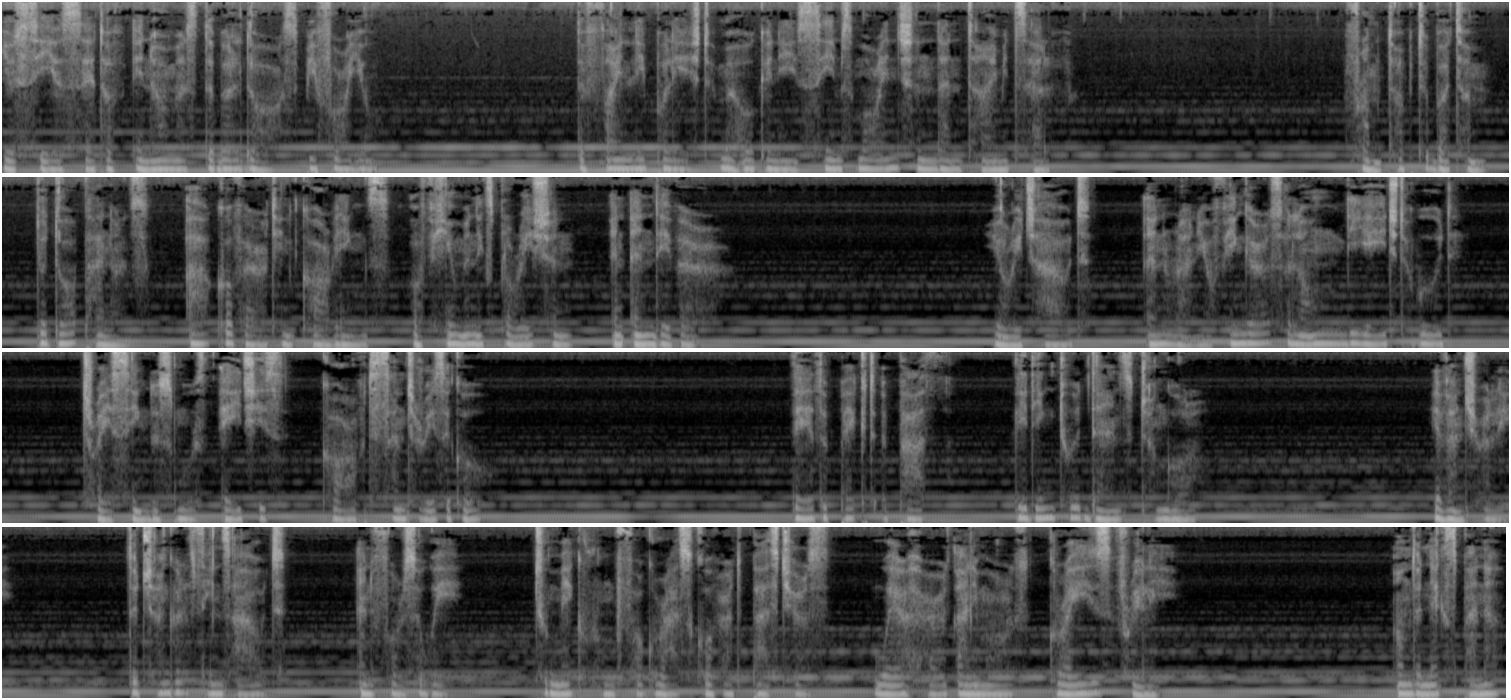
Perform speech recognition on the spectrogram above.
You see a set of enormous double doors before you. The finely polished mahogany seems more ancient than time itself. From top to bottom, the door panels are covered in carvings of human exploration and endeavor. You reach out and run your fingers along the aged wood tracing the smooth edges carved centuries ago. They depict a path leading to a dense jungle. Eventually, the jungle thins out and falls away to make room for grass covered pastures where herd animals graze freely. On the next panel,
